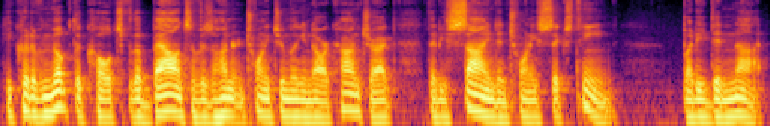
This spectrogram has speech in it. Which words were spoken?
He could have milked the Colts for the balance of his $122 million contract that he signed in 2016, but he did not.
